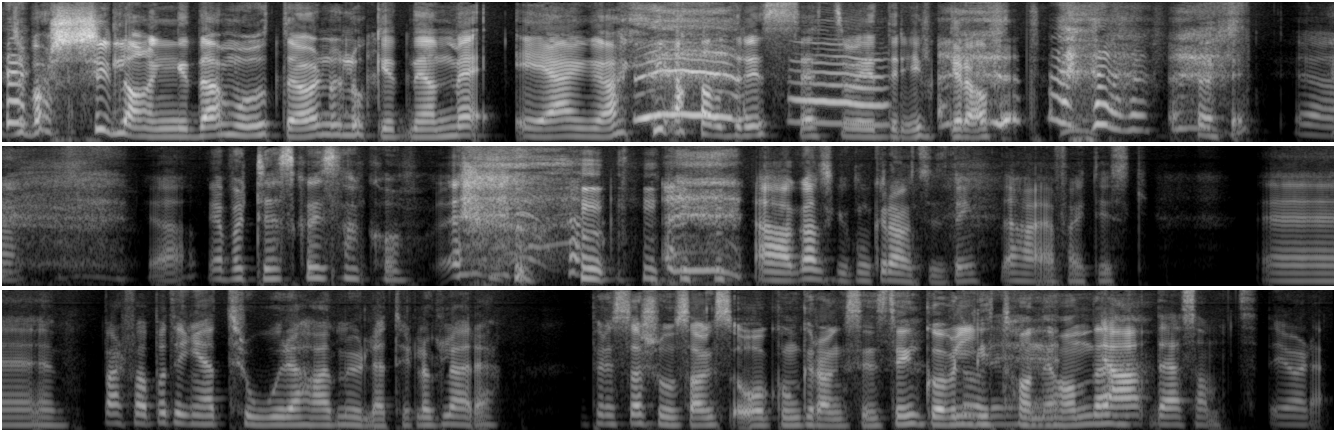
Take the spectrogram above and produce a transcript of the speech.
Du bare slang deg mot døren og lukket den igjen med en gang. Jeg har aldri sett så mye drivkraft. Ja. Ja. Jeg bare, det skal vi snakke om. Jeg har ganske konkurranseinstinkt. Det har jeg faktisk. Eh, I hvert fall på ting jeg tror jeg har mulighet til å klare. Prestasjonsangst og konkurranseinstinkt går vel litt hånd i hånd, det. Ja, det er sant. Det gjør det.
